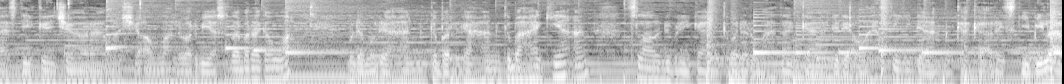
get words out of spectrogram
Lesti Kejora. Masya Allah luar biasa. Tabarakallah Mudah-mudahan keberkahan, kebahagiaan selalu diberikan kepada rumah tangga Dede Lesti dan kakak Rizky Bilar.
